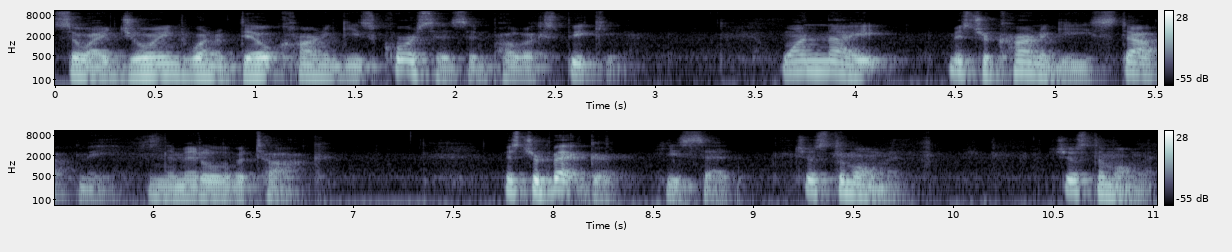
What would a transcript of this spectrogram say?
so I joined one of Dale Carnegie's courses in public speaking. One night, Mr. Carnegie stopped me in the middle of a talk. Mr. Bettger, he said, just a moment. Just a moment.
